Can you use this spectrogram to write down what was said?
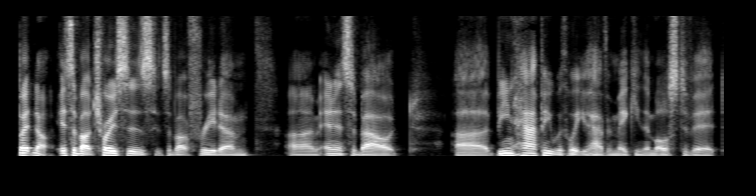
But no, it's about choices. It's about freedom, um, and it's about uh, being happy with what you have and making the most of it.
